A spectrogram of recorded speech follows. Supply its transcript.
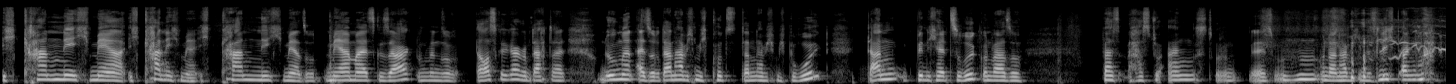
ich kann nicht mehr, ich kann nicht mehr, ich kann nicht mehr, so mehrmals gesagt und bin so rausgegangen und dachte halt, und irgendwann, also dann habe ich mich kurz, dann habe ich mich beruhigt, dann bin ich halt zurück und war so, was, hast du Angst? Und, er so, mhm. und dann habe ich ihm das Licht angemacht.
